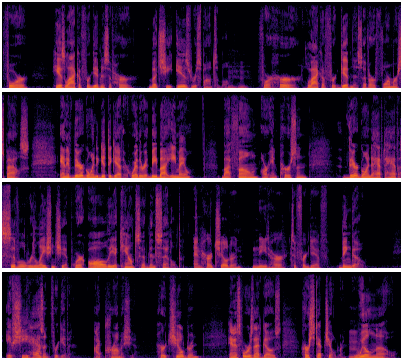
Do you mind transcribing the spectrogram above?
for his lack of forgiveness of her, but she is responsible mm-hmm. for her lack of forgiveness of her former spouse. And if they're going to get together, whether it be by email, by phone, or in person, they're going to have to have a civil relationship where all the accounts have been settled. And her children need her to forgive. Bingo. If she hasn't forgiven, I promise you, her children, and as far as that goes, her stepchildren mm. will know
